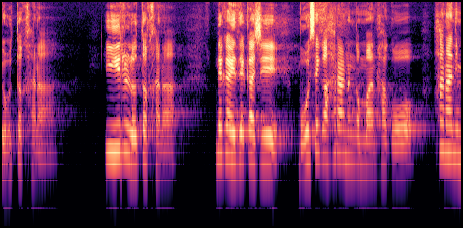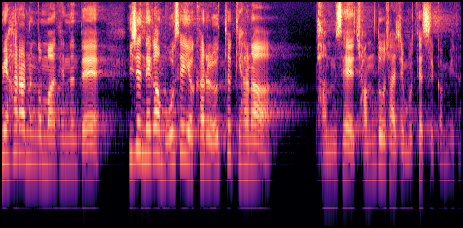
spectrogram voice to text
이 어떡하나? 이 일을 어떡하나? 내가 이때까지 모세가 하라는 것만 하고 하나님이 하라는 것만 했는데 이제 내가 모세 역할을 어떻게 하나? 밤새 잠도 자지 못했을 겁니다.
